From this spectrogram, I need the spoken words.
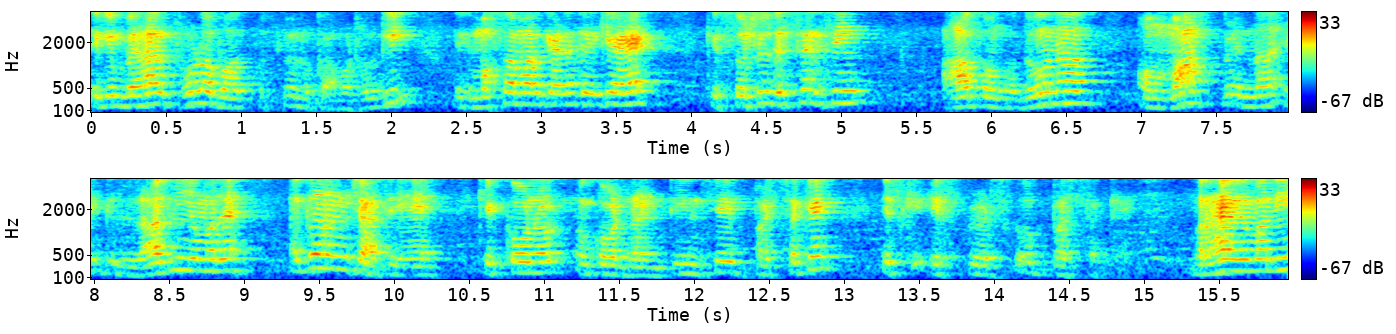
लेकिन बहरहाल थोड़ा बहुत उसमें रुकावट होगी। लेकिन मकसद हमारा कहने का क्या है कि सोशल डिस्टेंसिंग हाथों को धोना और मास्क पहनना एक लाजमी अमल है। अगर हम चाहते हैं कि कोविड नाइन्टीन से बच सकें, इसके स्प्रेड्स को बच सकें। बरह मेहरबानी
